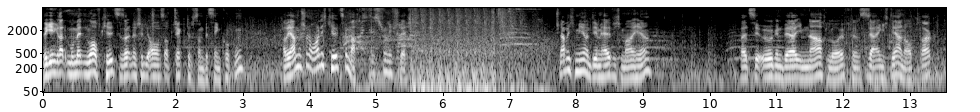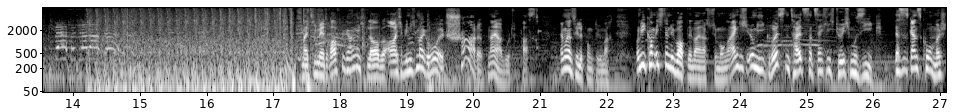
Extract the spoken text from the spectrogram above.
Wir gehen gerade im Moment nur auf Kills. Wir sollten natürlich auch aufs Objective so ein bisschen gucken. Aber wir haben schon ordentlich Kills gemacht. Das ist schon nicht schlecht. Schnapp ich mir und dem helfe ich mal hier. Falls hier irgendwer ihm nachläuft. Denn das ist ja eigentlich deren Auftrag. Ist mein Teammate draufgegangen? Ich glaube. Oh, ich habe ihn nicht mal geholt. Schade. Naja, gut. Passt. Wir haben ganz viele Punkte gemacht. Und wie komme ich denn überhaupt in Weihnachtsstimmung? Eigentlich irgendwie größtenteils tatsächlich durch Musik. Das ist ganz komisch.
